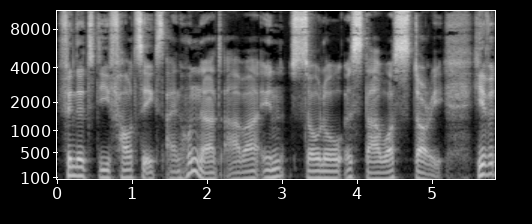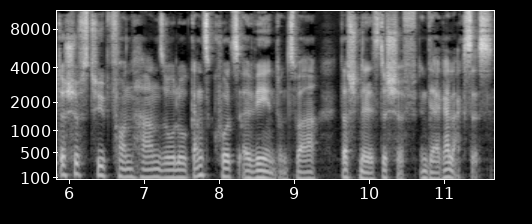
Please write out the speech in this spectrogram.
findet die VCX 100 aber in Solo A Star Wars Story. Hier wird der Schiffstyp von Han Solo ganz kurz erwähnt, und zwar das schnellste Schiff in der Galaxis.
